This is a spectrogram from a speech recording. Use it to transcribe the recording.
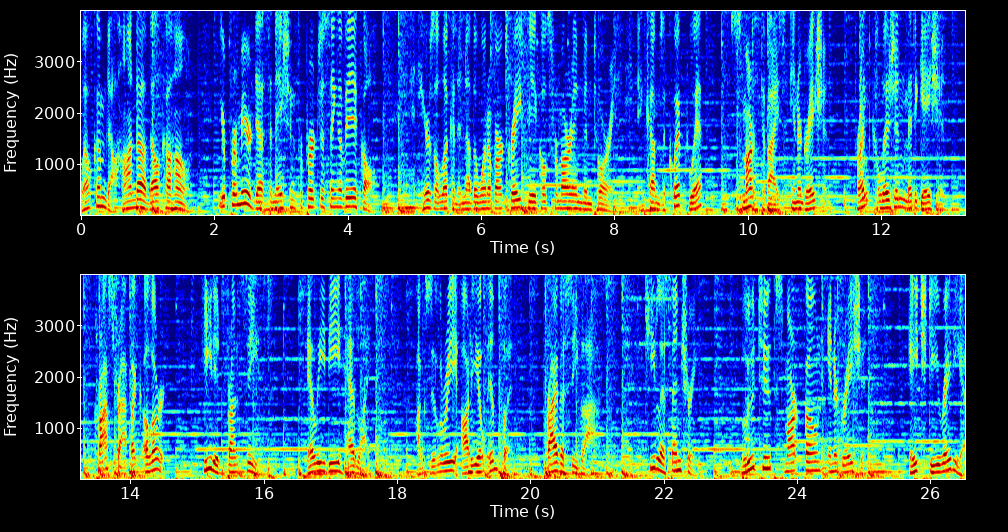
Welcome to Honda of El Cajon, your premier destination for purchasing a vehicle. And here's a look at another one of our great vehicles from our inventory and comes equipped with smart device integration, front collision mitigation, cross traffic alert, heated front seats, LED headlights, auxiliary audio input, privacy glass, keyless entry, Bluetooth smartphone integration, HD radio,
